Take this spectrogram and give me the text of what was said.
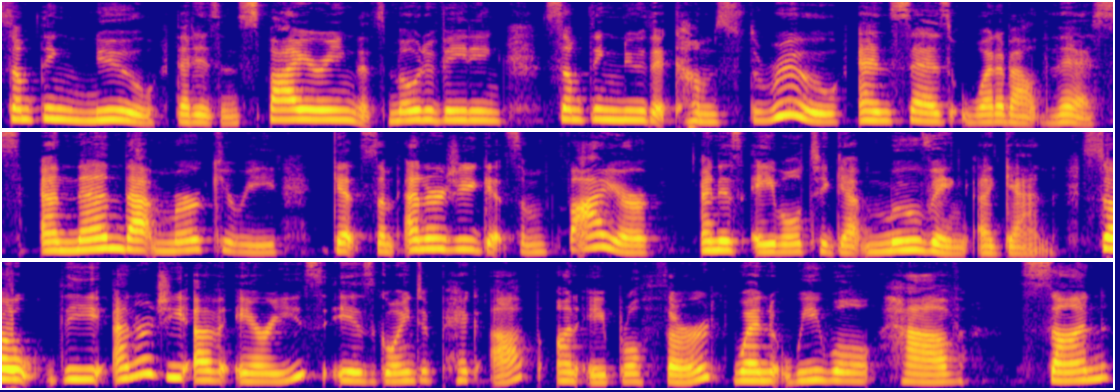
something new that is inspiring, that's motivating, something new that comes through and says, What about this? And then that Mercury gets some energy, gets some fire. And is able to get moving again. So, the energy of Aries is going to pick up on April 3rd when we will have Sun,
